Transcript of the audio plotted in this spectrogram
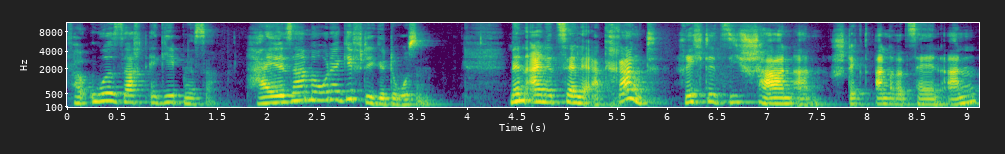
verursacht Ergebnisse, heilsame oder giftige Dosen. Wenn eine Zelle erkrankt, richtet sie Schaden an, steckt andere Zellen an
